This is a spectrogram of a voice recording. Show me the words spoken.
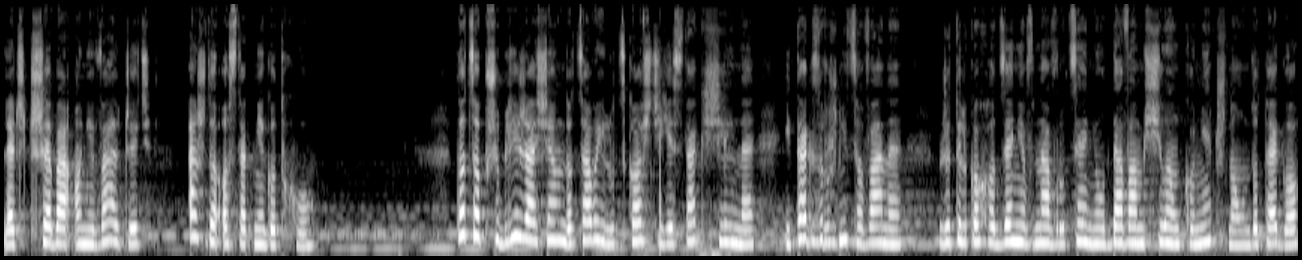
lecz trzeba o nie walczyć aż do ostatniego tchu. To, co przybliża się do całej ludzkości, jest tak silne i tak zróżnicowane, że tylko chodzenie w nawróceniu da Wam siłę konieczną do tego,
